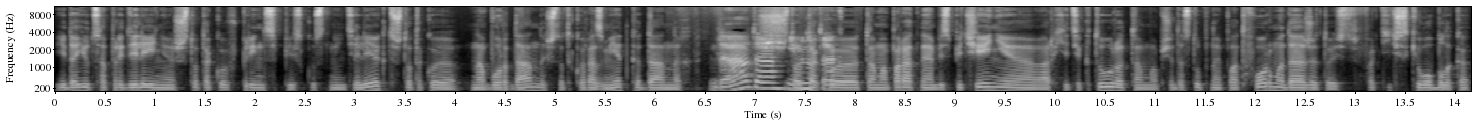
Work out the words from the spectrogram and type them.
и даются определения, что такое, в принципе, искусственный интеллект, что такое набор данных, что такое разметка данных. Да, да, что такое так. там аппаратное обеспечение, архитектура, там общедоступная платформа даже, то есть фактически облако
